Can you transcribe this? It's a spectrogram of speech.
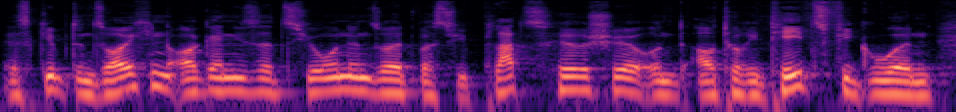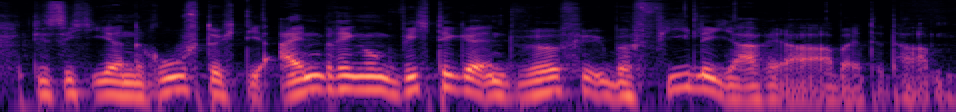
Es gibt in solchen Organisationen so etwas wie Platzhirsche und Autoritätsfiguren, die sich ihren Ruf durch die Einbringung wichtiger Entwürfe über viele Jahre erarbeitet haben.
